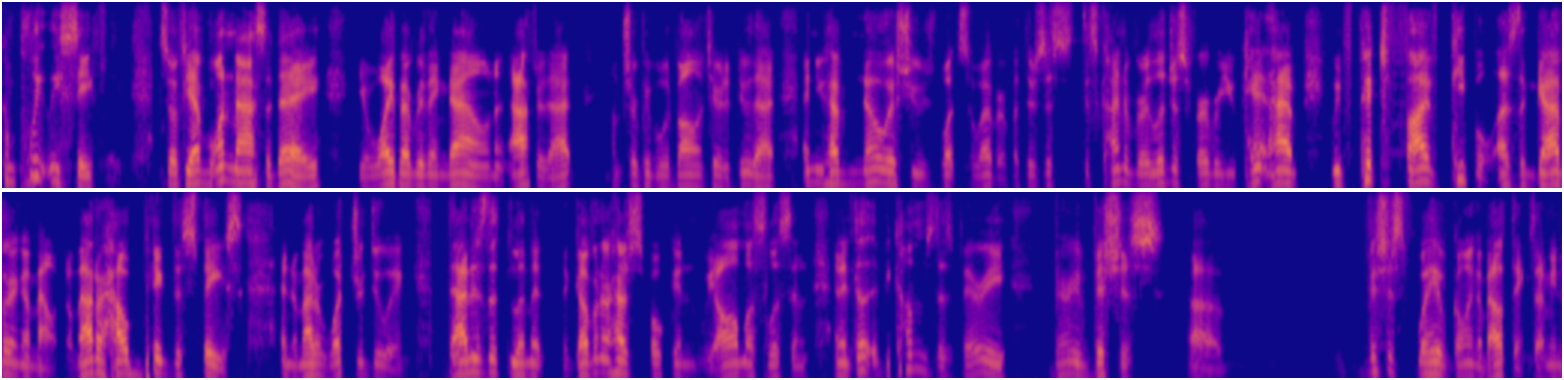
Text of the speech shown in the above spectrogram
completely safely so if you have one mass a day you wipe everything down after that I'm sure people would volunteer to do that, and you have no issues whatsoever. But there's this this kind of religious fervor. You can't have. We've picked five people as the gathering amount, no matter how big the space, and no matter what you're doing. That is the limit. The governor has spoken. We all must listen, and it does. It becomes this very, very vicious. Uh, vicious way of going about things. I mean,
